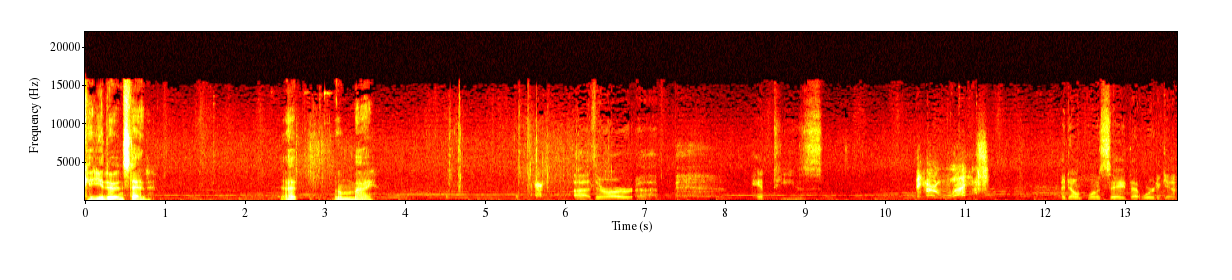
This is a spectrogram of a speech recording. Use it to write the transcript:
can you do it instead? Uh, oh my. Uh, there are uh, panties. They are what? I don't want to say that word again.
